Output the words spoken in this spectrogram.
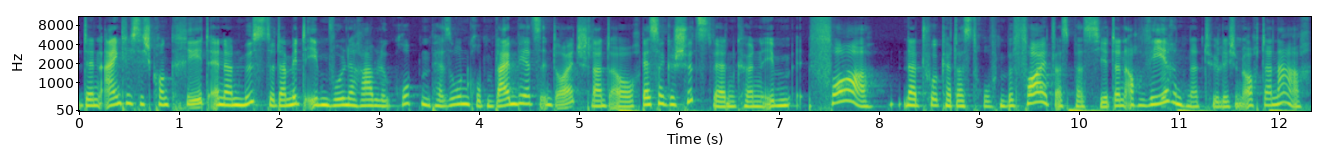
denn eigentlich sich konkret ändern müsste, damit eben vulnerable Gruppen, Personengruppen, bleiben wir jetzt in Deutschland auch, besser geschützt werden können, eben vor Naturkatastrophen, bevor etwas passiert, dann auch während natürlich und auch danach.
